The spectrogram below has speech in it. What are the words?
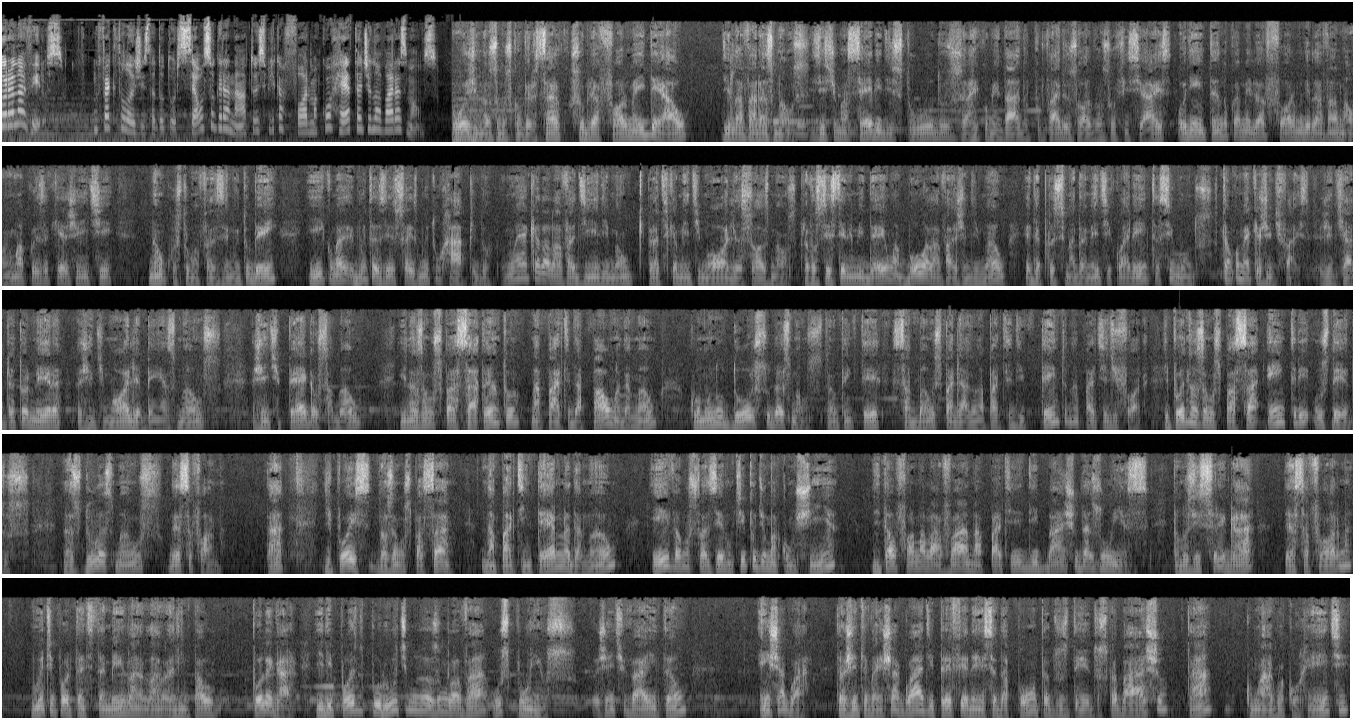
Coronavírus. Infectologista Dr. Celso Granato explica a forma correta de lavar as mãos. Hoje nós vamos conversar sobre a forma ideal de lavar as mãos. Existe uma série de estudos já recomendado por vários órgãos oficiais orientando qual é a melhor forma de lavar a mão. É uma coisa que a gente não costuma fazer muito bem e é, muitas vezes faz muito rápido. Não é aquela lavadinha de mão que praticamente molha só as mãos. Para vocês terem uma ideia, uma boa lavagem de mão é de aproximadamente 40 segundos. Então, como é que a gente faz? A gente abre a torneira, a gente molha bem as mãos, a gente pega o sabão e nós vamos passar tanto na parte da palma da mão como no dorso das mãos. Então tem que ter sabão espalhado na parte de dentro e na parte de fora. Depois nós vamos passar entre os dedos, nas duas mãos dessa forma, tá? Depois nós vamos passar na parte interna da mão e vamos fazer um tipo de uma conchinha de tal forma lavar na parte de baixo das unhas. Vamos esfregar dessa forma. Muito importante também limpar o polegar. E depois, por último, nós vamos lavar os punhos. A gente vai então enxaguar. Então a gente vai enxaguar de preferência da ponta dos dedos para baixo, tá? Com água corrente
